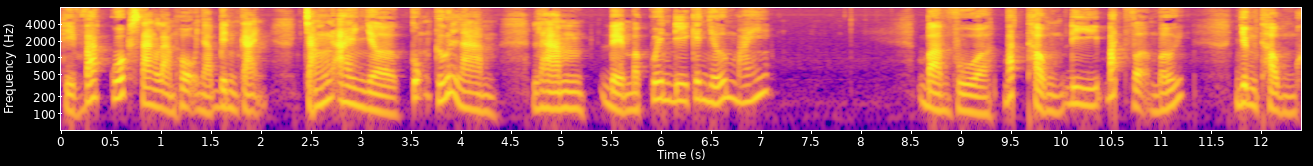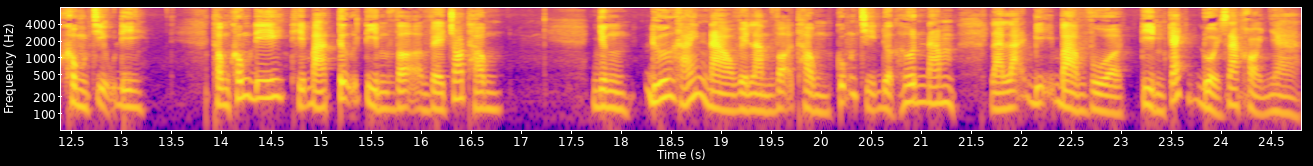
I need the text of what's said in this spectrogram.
thì vác cuốc sang làm hộ nhà bên cạnh, chẳng ai nhờ cũng cứ làm, làm để mà quên đi cái nhớ máy. Bà vùa bắt Thồng đi bắt vợ mới, nhưng Thồng không chịu đi. Thồng không đi thì bà tự tìm vợ về cho Thồng nhưng đứa gái nào về làm vợ thồng cũng chỉ được hơn năm là lại bị bà vùa tìm cách đuổi ra khỏi nhà.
